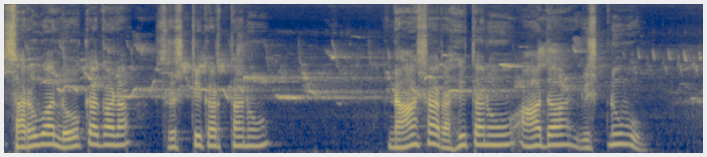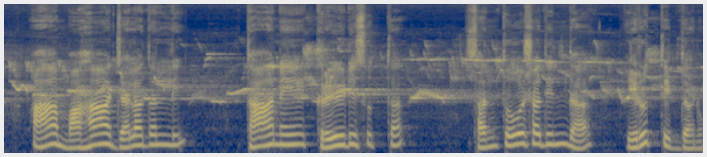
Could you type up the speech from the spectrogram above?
ಸರ್ವಲೋಕಗಳ ಸೃಷ್ಟಿಕರ್ತನೂ, ನಾಶರಹಿತನೂ ಆದ ವಿಷ್ಣುವು ಆ ಮಹಾಜಲದಲ್ಲಿ ತಾನೇ ಕ್ರೀಡಿಸುತ್ತ ಸಂತೋಷದಿಂದ ಇರುತ್ತಿದ್ದನು.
